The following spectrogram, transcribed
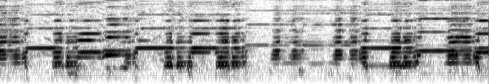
Thank you.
